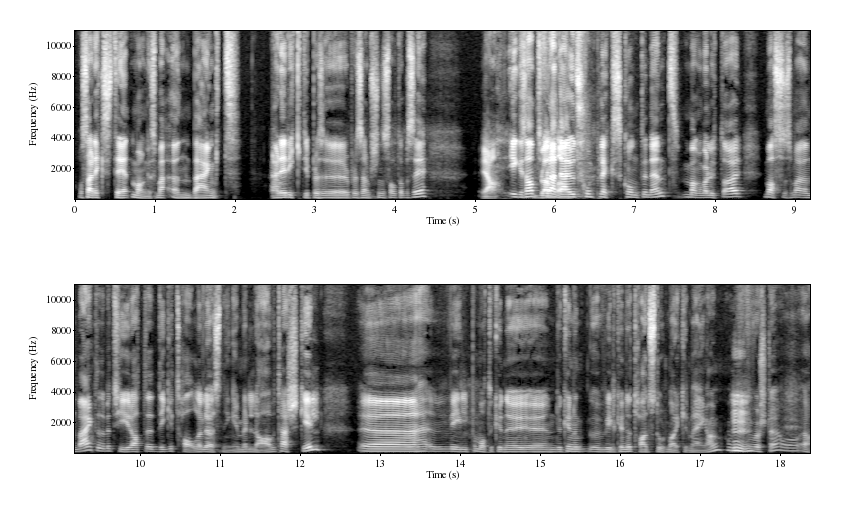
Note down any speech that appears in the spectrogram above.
og så er det ekstremt mange som er unbanked. Er det riktig presumptions, holdt jeg på å si? Ja, Ikke sant? For det, det er jo et komplekst kontinent, mange valutaer, masse som er unbanked. Og det betyr at digitale løsninger med lav terskel vil på en måte kunne Du kunne, vil kunne ta et stort marked med en gang. Mm. første, og, ja.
